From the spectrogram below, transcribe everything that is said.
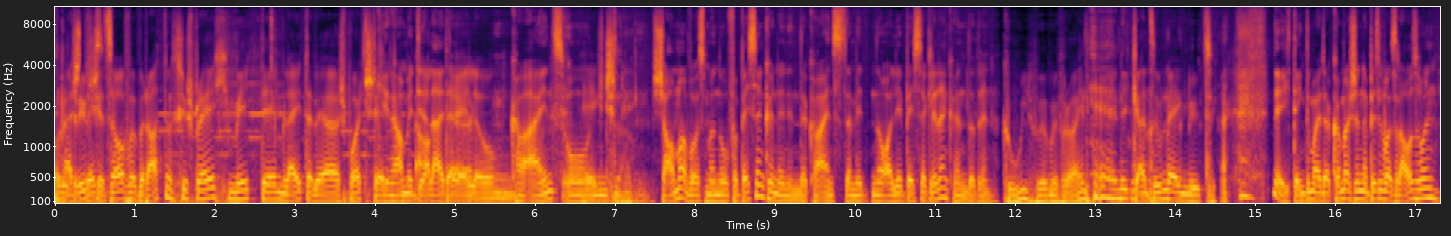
Oder du triffst jetzt auf ein Beratungsgespräch mit dem Leiter der Sportstätte. Genau, mit der Abteilung. Leiter K1 und Action. schauen wir, was wir noch verbessern können in der K1, damit noch alle besser klettern können da drin. Cool, würde mich freuen. Nicht ganz uneigennützig. nee, ich denke mal, da können wir schon ein bisschen was rausholen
